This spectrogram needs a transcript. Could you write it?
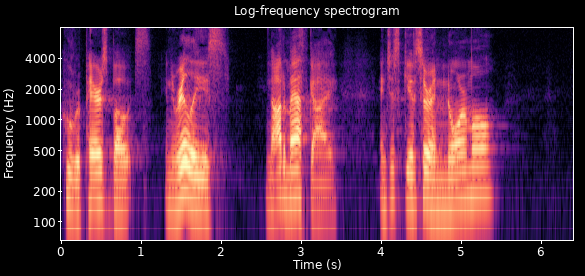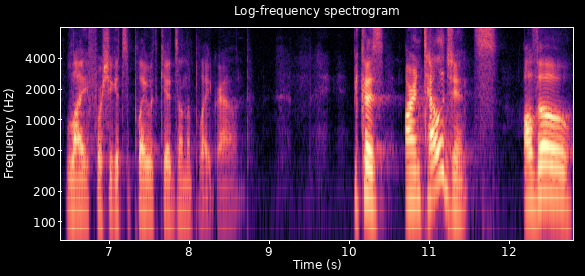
who repairs boats and really is not a math guy and just gives her a normal life where she gets to play with kids on the playground. Because our intelligence Although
